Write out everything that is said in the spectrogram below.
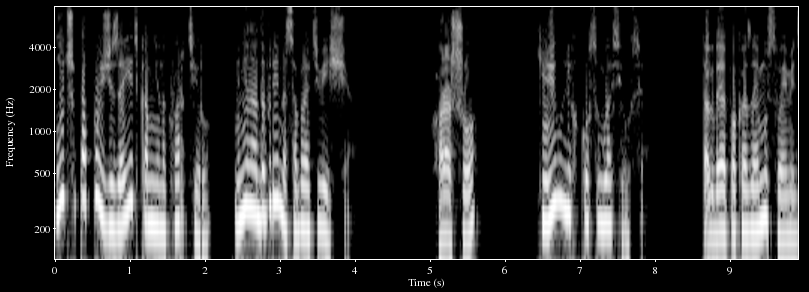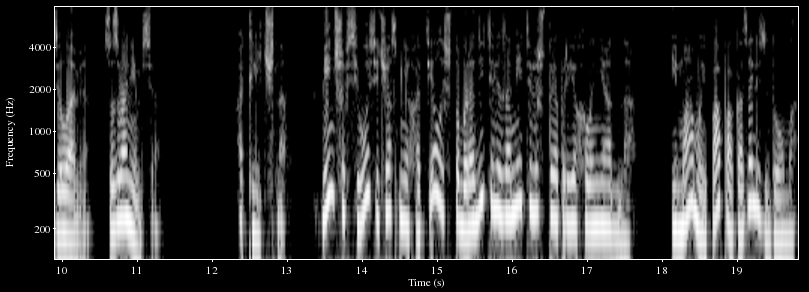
Лучше попозже заедь ко мне на квартиру. Мне надо время собрать вещи. Хорошо. Кирилл легко согласился. Тогда я пока займусь своими делами. Созвонимся. Отлично. Меньше всего сейчас мне хотелось, чтобы родители заметили, что я приехала не одна. И мама, и папа оказались дома.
